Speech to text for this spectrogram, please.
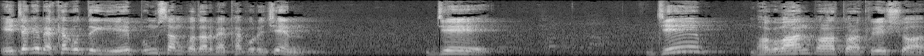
এটাকে ব্যাখ্যা করতে গিয়ে পুংসাম কথার ব্যাখ্যা করেছেন যে যে ভগবান পরাত্পর অখিলেশ্বর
